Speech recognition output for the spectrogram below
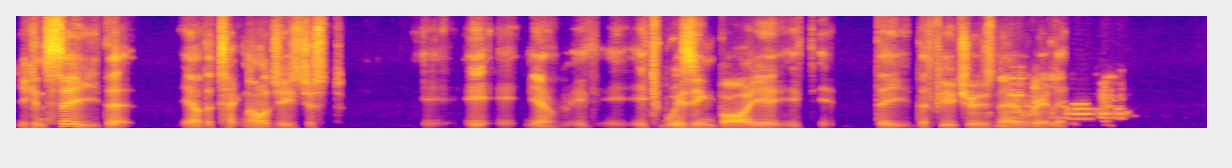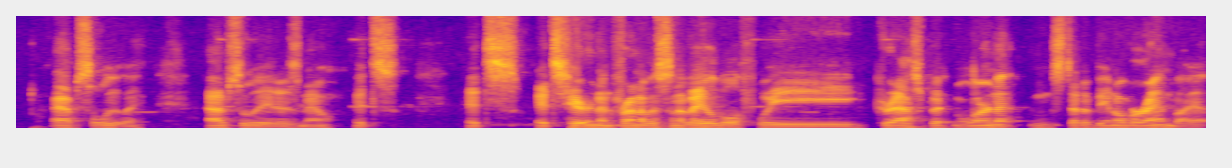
you can see that you know the technology is just it, it, you know it, it's whizzing by. The the future is now really. Absolutely, absolutely, it is now. It's it's it's here and in front of us and available if we grasp it and learn it instead of being overran by it.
